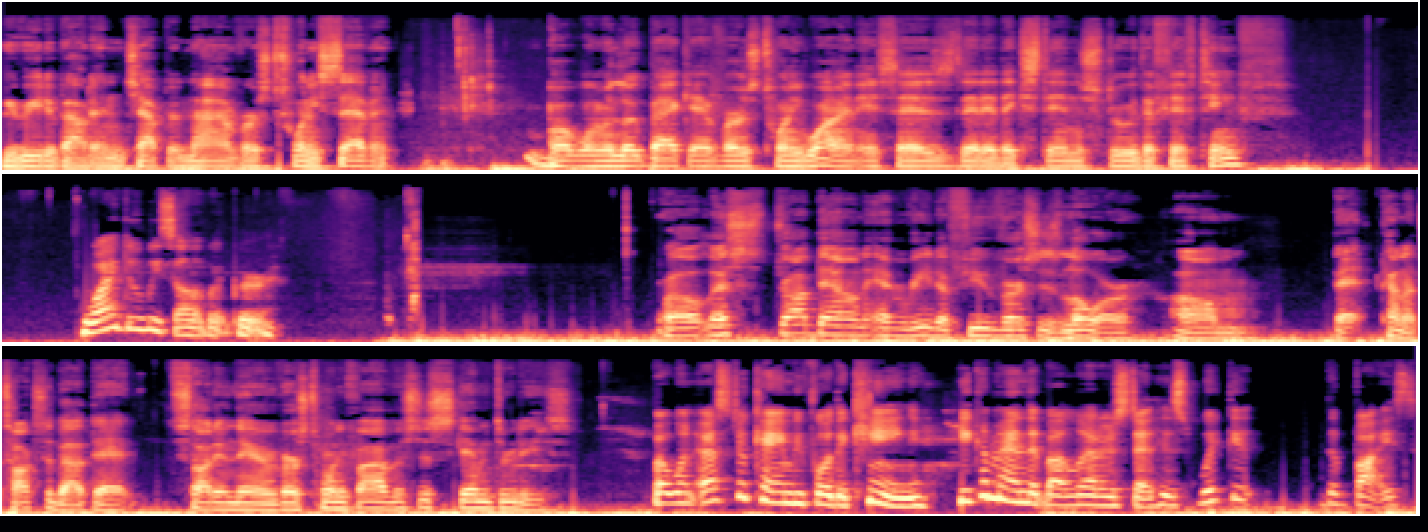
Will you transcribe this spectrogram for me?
we read about in chapter 9, verse 27. But when we look back at verse 21, it says that it extends through the 15th. Why do we celebrate Purim? Well, let's drop down and read a few verses lower um, that kind of talks about that. Starting there in verse 25, let's just skim through these. But when Esther came before the king, he commanded by letters that his wicked device,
